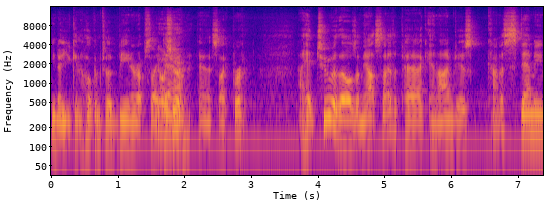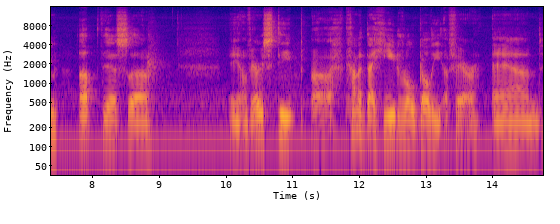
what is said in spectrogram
you know, you can hook them to a biner upside Oh, down sure. and it's like perfect. I had two of those on the outside of the pack and I'm just kind of stemming up this, uh, you know, very steep, uh, kind of dihedral gully affair. And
